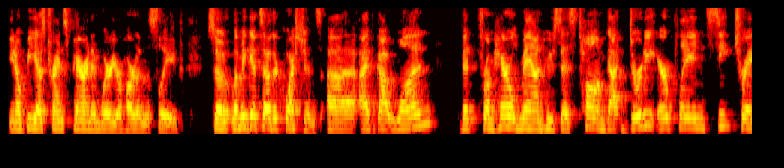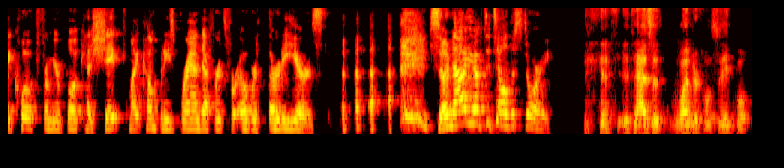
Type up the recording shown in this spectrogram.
you know, be as transparent and wear your heart on the sleeve. So let me get to other questions. Uh, I've got one that from Harold Mann who says, Tom, that dirty airplane seat tray quote from your book has shaped my company's brand efforts for over 30 years. so now you have to tell the story. it has a wonderful sequel.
